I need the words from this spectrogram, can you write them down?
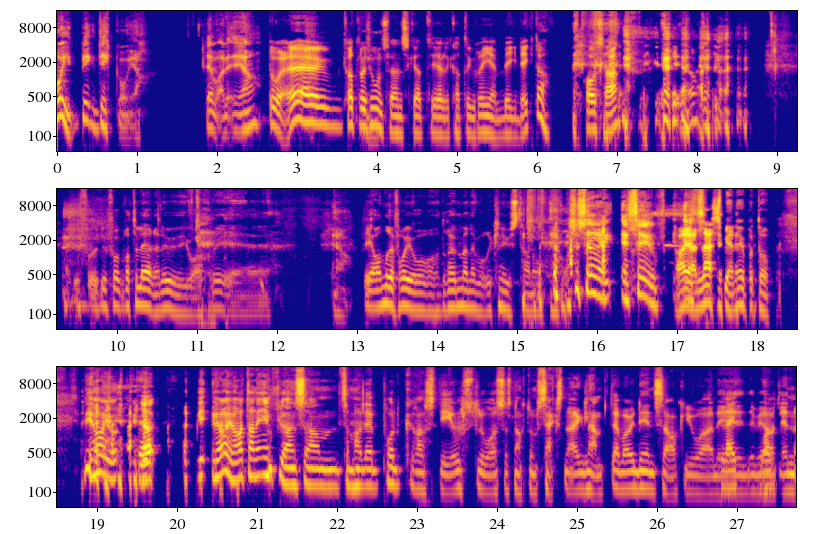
Oi, big dick òg, ja. Det var det, ja. Da er det gratulasjonsønsker til kategorien Big Dick, da. Fra oss her. Ja. Du, får, du får gratulere, du, Joar. Vi, eh, ja. de andre får jo drømmene våre knust her nå. Og så ser jeg, jeg ser jo Ja, ja, lesbien er jo på topp. Vi har jo, Ja. vi, vi har jo hatt denne influenseren som hadde podkast i Oslo og så snakket om sex. Nå har jeg glemt. Det var jo din sak, Joar. Det, vi har hatt en-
